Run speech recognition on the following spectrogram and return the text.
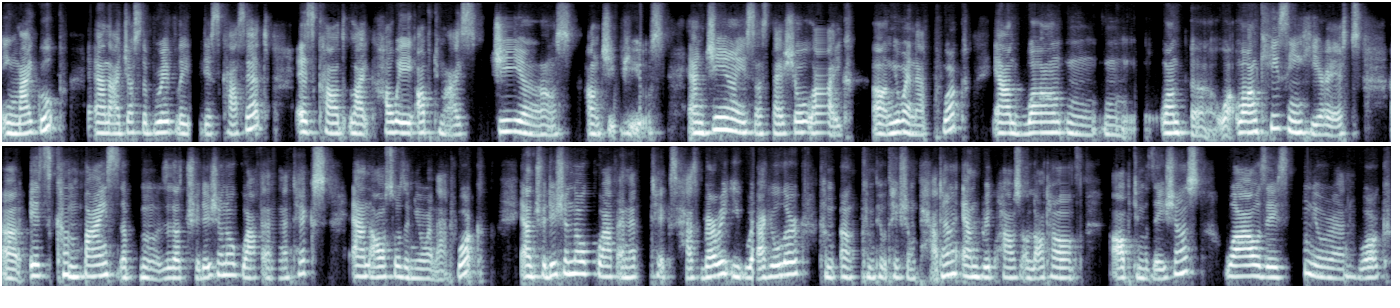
in my group, and I just briefly discuss it. It's called like how we optimize GNNs on GPUs. And GNN is a special like uh, neural network. And one, mm, one, uh, one key thing here is uh, it combines the, mm, the traditional graph analytics and also the neural network. And traditional graph analytics has very irregular com uh, computation pattern and requires a lot of optimizations, while this neural network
